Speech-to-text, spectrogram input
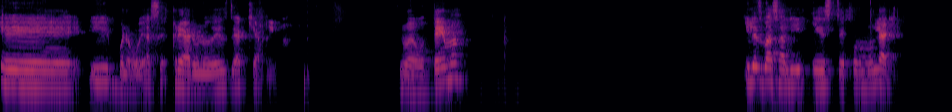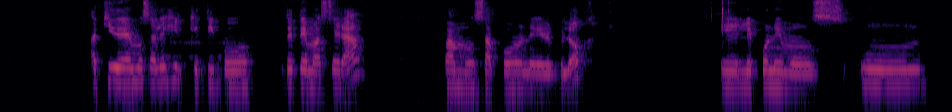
Eh, y bueno, voy a crear uno desde aquí arriba. Nuevo tema. Y les va a salir este formulario. Aquí debemos elegir qué tipo de tema será. Vamos a poner blog. Eh, le ponemos un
